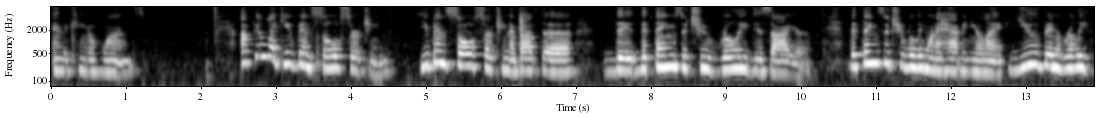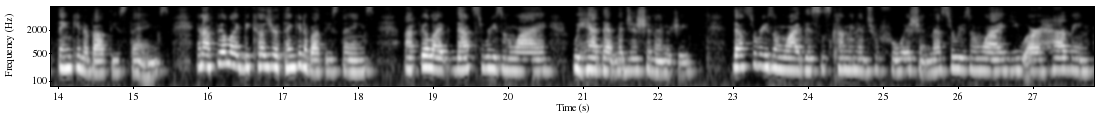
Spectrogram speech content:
and the King of Wands. I feel like you've been soul searching You've been soul searching about the, the, the things that you really desire. The things that you really want to have in your life. You've been really thinking about these things. And I feel like because you're thinking about these things, I feel like that's the reason why we had that magician energy. That's the reason why this is coming into fruition. That's the reason why you are having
